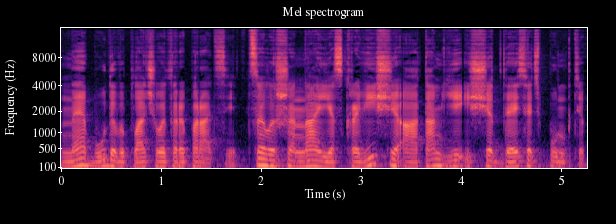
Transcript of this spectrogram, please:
не буде виплачувати репарації. Це лише найяскравіші, а там є іще 10 пунктів.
